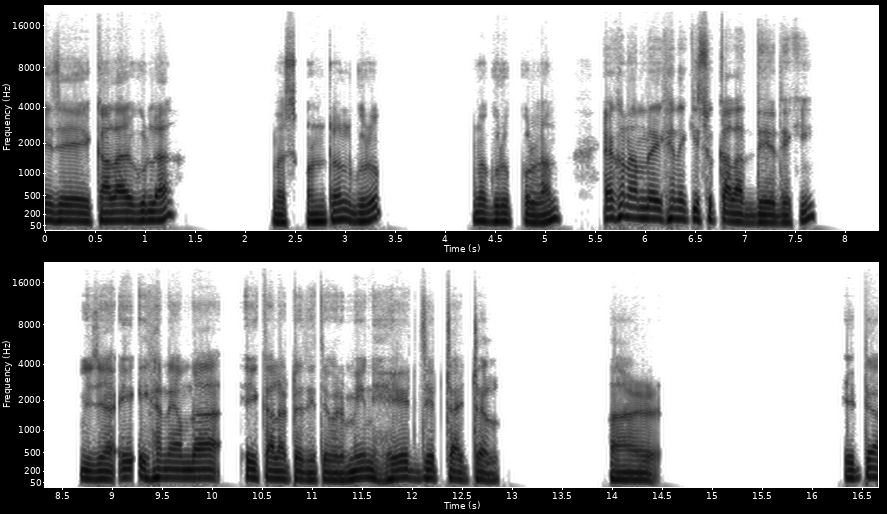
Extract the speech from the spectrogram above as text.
এই যে কালারগুলা বাস কন্ট্রোল গ্রুপ আমরা গ্রুপ করলাম। এখন আমরা এখানে কিছু কালার দিয়ে দেখি। যে এখানে আমরা এই কালারটা দিতে পারি। মেন হেড যে টাইটেল আর এটা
